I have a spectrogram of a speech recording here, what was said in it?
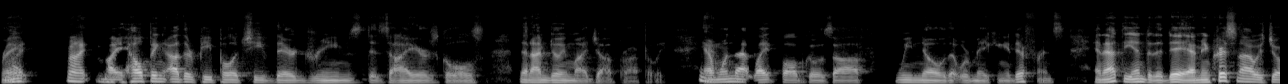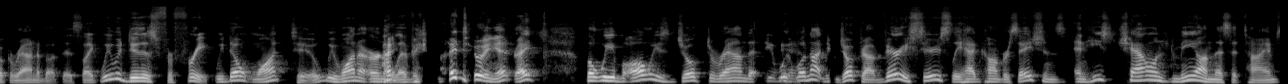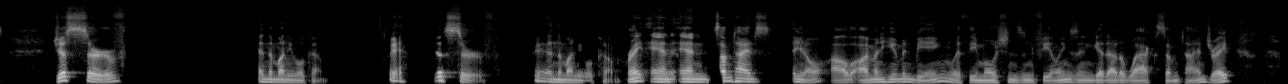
Right? Right. right By helping other people achieve their dreams, desires, goals, then I'm doing my job properly. Yeah. And when that light bulb goes off, we know that we're making a difference. And at the end of the day, I mean, Chris and I always joke around about this. Like, we would do this for free. We don't want to. We want to earn Right. a living by doing it, right? But we've always joked around that, Yeah. well, not joked around, very seriously had conversations. And he's challenged me on this at times. Just serve, and the money will come. Yeah. Just serve, yeah and the money will come right and and sometimes you know I'll, i'm a human being with emotions and feelings and get out of whack sometimes right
